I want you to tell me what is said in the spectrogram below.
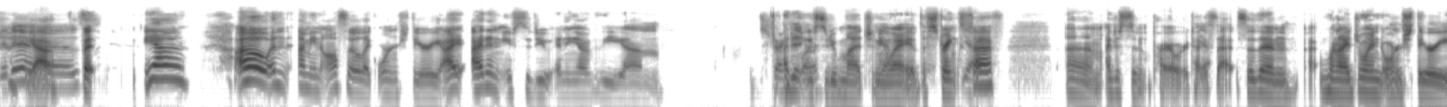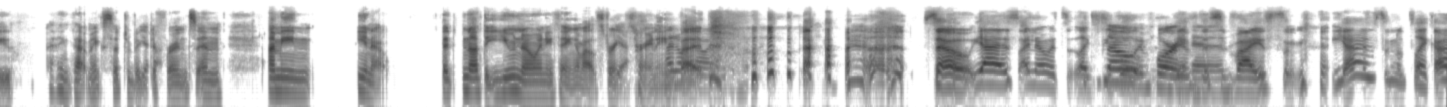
It is. Yeah, but yeah. Oh, and I mean also like Orange Theory. I I didn't used to do any of the um Strength I didn't work. used to do much Yeah. anyway of the strength Yeah. stuff. Um, I just didn't prioritize Yeah. that. So then uh, when I joined Orange Theory, I think that makes such a big Yeah. difference. And I mean, you know, it, not that you know anything about strength Yeah. training, but so yes, I know it's like It's so important. give this advice, and yes, and it's like oh,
